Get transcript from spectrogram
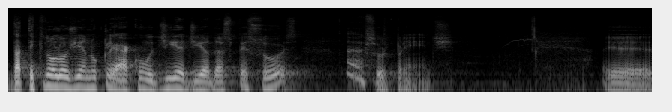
da, tecnologia nuclear com o dia a dia das pessoas, é, surpreende. É,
